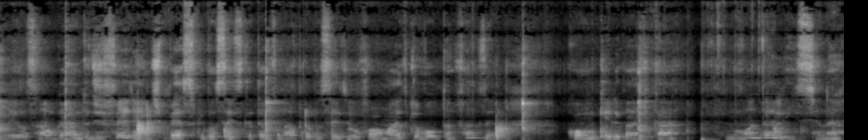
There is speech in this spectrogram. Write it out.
O meu salgado diferente. Peço que vocês fiquem até o final para vocês verem o formato que eu vou estar tá fazendo. Como que ele vai ficar uma delícia, né?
